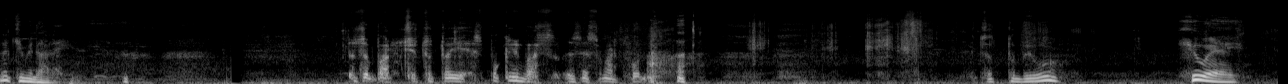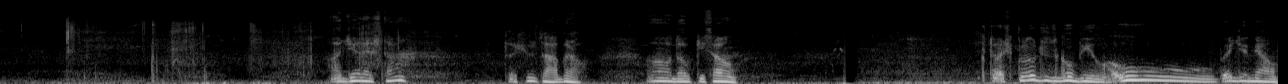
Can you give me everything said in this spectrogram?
Lecimy dalej. Zobaczcie co to jest. Pokrywa ze smartfona. Co to było? Huawei. A gdzie reszta? Ktoś już zabrał. O, dołki są. Ktoś klucz zgubił. Uuu, będzie miał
